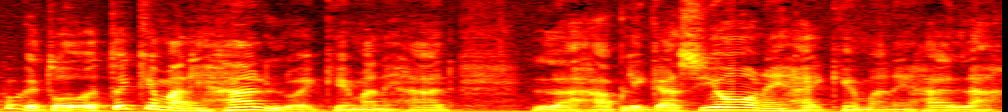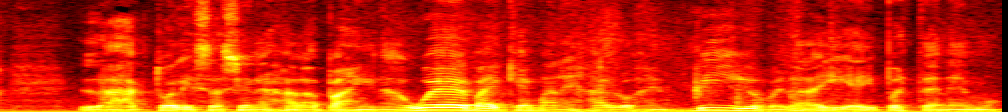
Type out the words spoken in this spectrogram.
porque todo esto hay que manejarlo, hay que manejar las aplicaciones, hay que manejar las, las actualizaciones a la página web, hay que manejar los envíos, ¿verdad? Y ahí pues tenemos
